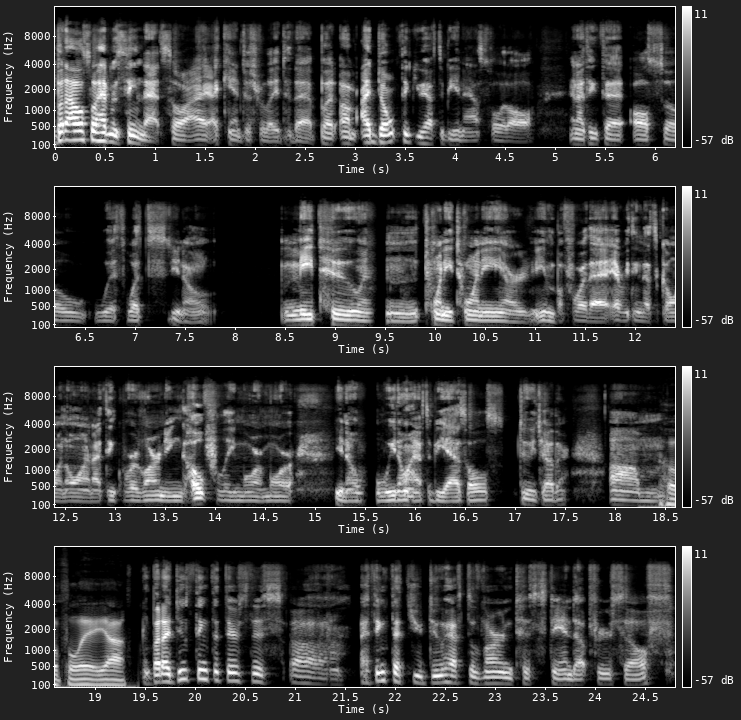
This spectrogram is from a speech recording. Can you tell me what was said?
but I also haven't seen that, so I, I can't just relate to that. But um, I don't think you have to be an asshole at all, and I think that also with what's you know me Too in 2020 or even before that, everything that's going on, I think we're learning hopefully more and more, you know, we don't have to be assholes to each other. Um, Hopefully, yeah. but I do think that there's this, uh, I think that you do have to learn to stand up for yourself.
